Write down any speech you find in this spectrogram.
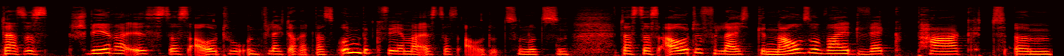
dass es schwerer ist, das Auto und vielleicht auch etwas unbequemer ist, das Auto zu nutzen, dass das Auto vielleicht genauso weit weg parkt, ähm,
